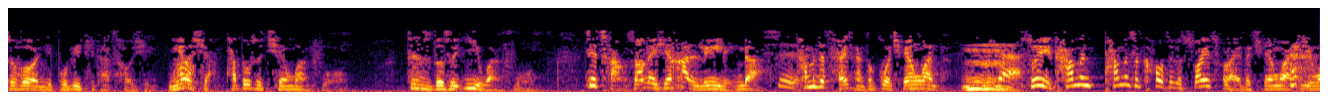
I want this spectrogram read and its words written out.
时候，你不必替他操心。你要想，他都是千万富翁，甚至都是亿万富翁。这场上那些汗淋淋的，是他们的财产都过千万的。嗯嗯对所以他们他们是靠这个摔出来的千万亿万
